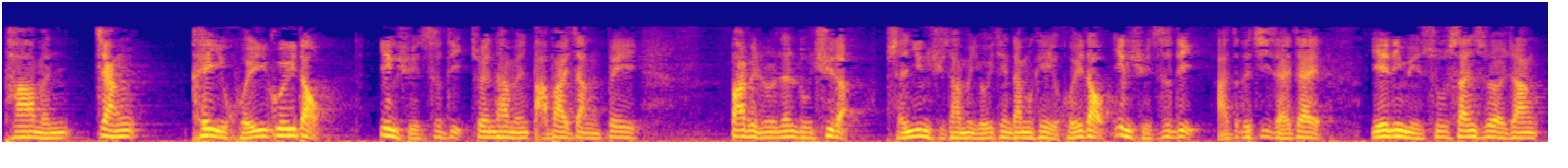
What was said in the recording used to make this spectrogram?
他们将可以回归到应许之地。虽然他们打败仗被巴比伦人掳去了，神应许他们有一天他们可以回到应许之地啊。这个记载在耶利米书三十二章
